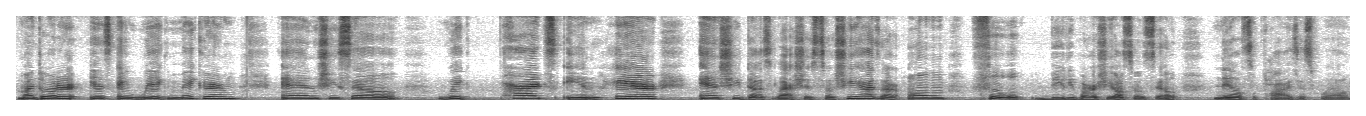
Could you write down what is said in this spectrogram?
My daughter is a wig maker and she sell wig parts in hair and she does lashes. So she has her own full beauty bar. She also sells nail supplies as well.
